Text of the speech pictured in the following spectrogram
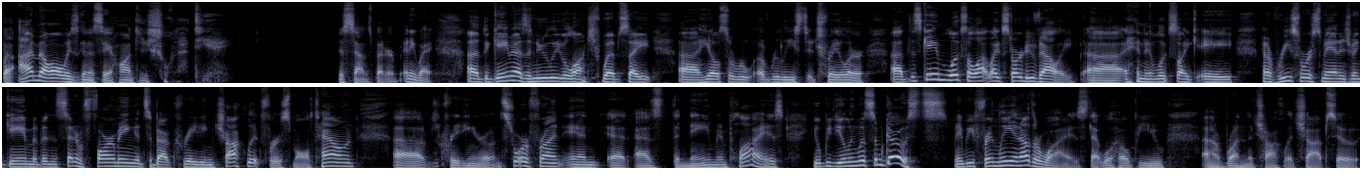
but I'm always going to say Haunted Chocolatier. Just sounds better. Anyway, uh, the game has a newly launched website. Uh, he also re- uh, released a trailer. Uh, this game looks a lot like Stardew Valley, uh, and it looks like a kind of resource management game. But instead of farming, it's about creating chocolate for a small town, uh, creating your own storefront, and as the name implies, you'll be dealing with some ghosts, maybe friendly and otherwise, that will help you run the chocolate shop. So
